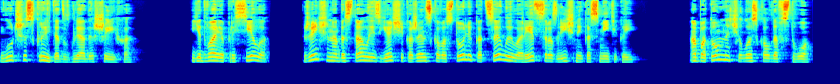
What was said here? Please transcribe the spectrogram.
лучше скрыть от взгляда шейха. Едва я присела, женщина достала из ящика женского столика целый ларец с различной косметикой. А потом началось колдовство.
